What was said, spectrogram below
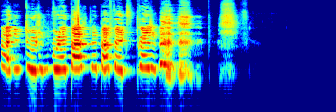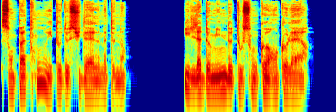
Pas du tout, je ne voulais pas, je n'ai pas fait exprès. Son patron est au-dessus d'elle maintenant. Il la domine de tout son corps en colère.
